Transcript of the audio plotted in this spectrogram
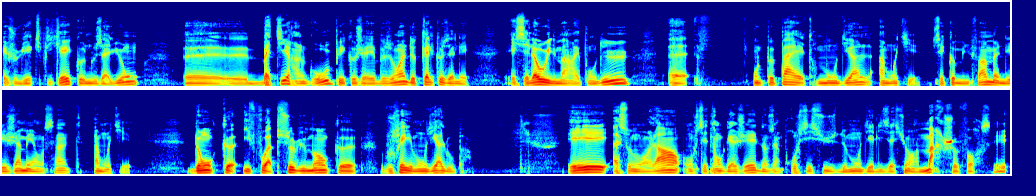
Et je lui que nous allions euh, bâtir un groupe et que j'avais besoin de quelques années. Et c'est là où il m'a répondu, euh, on ne peut pas être mondial à moitié. C'est comme une femme, elle n'est jamais enceinte à moitié. Donc, il faut absolument que vous soyez mondial ou pas. Et à ce moment-là, on s'est engagé dans un processus de mondialisation en marche forcée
